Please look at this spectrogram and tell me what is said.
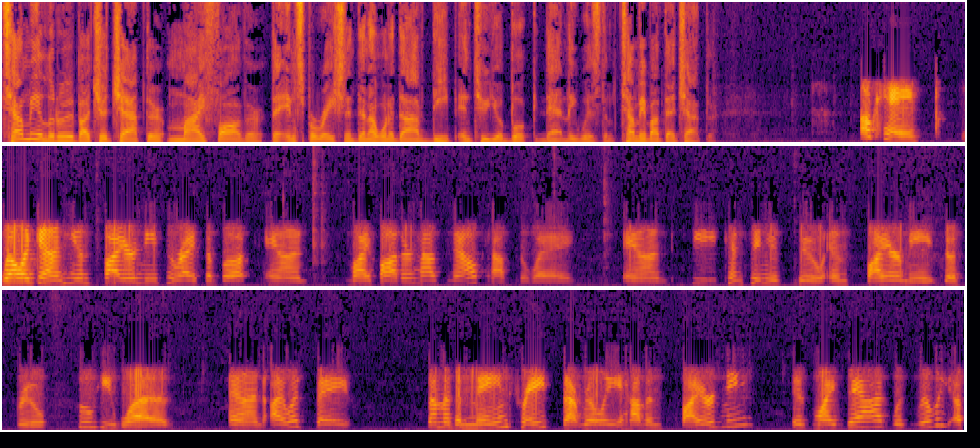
tell me a little bit about your chapter, My Father, the Inspiration, and then I want to dive deep into your book, Dadly Wisdom. Tell me about that chapter. Okay. Well, again, he inspired me to write the book, and my father has now passed away, and he continues to inspire me just through who he was. And I would say some of the main traits that really have inspired me is my dad was really a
